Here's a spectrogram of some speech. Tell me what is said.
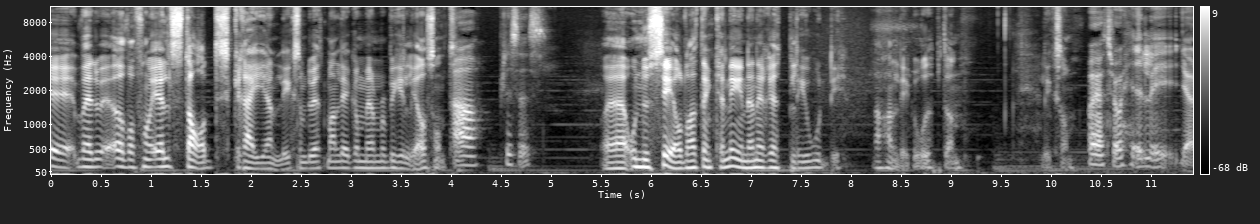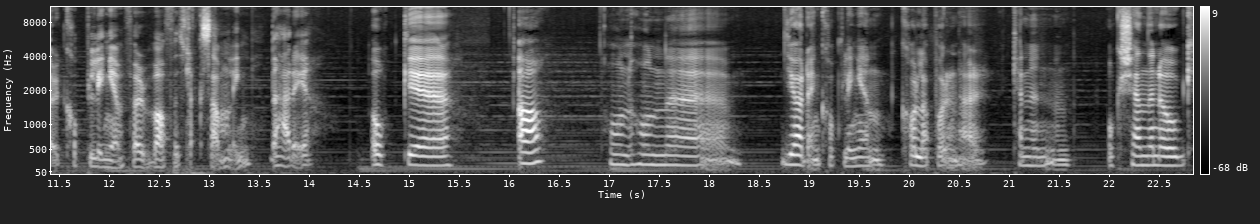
eh, vad är det, över från eldstadsgrejen liksom. Du vet man lägger memorabilia och sånt. Ja, precis. Eh, och nu ser du att den kaninen är rätt blodig när han lägger upp den. Liksom. Och jag tror Hailey gör kopplingen för vad för slags samling det här är. Och eh, ja, hon, hon eh, gör den kopplingen, kollar på den här kaninen och känner nog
